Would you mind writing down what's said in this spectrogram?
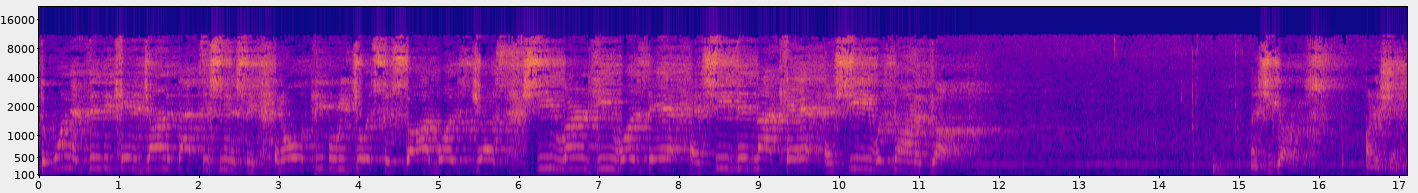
the one that vindicated John the Baptist's ministry, and all the people rejoiced because God was just. She learned he was there, and she did not care, and she was gonna go. And she goes unashamed.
